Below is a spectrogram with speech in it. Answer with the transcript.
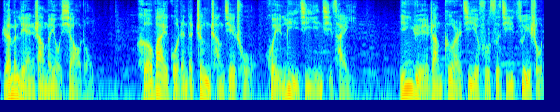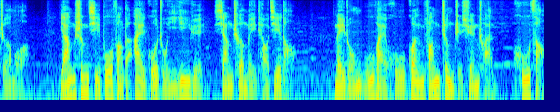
人们脸上没有笑容，和外国人的正常接触会立即引起猜疑。音乐让戈尔基耶夫斯基最受折磨，扬声器播放的爱国主义音乐响彻每条街道，内容无外乎官方政治宣传，枯燥、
